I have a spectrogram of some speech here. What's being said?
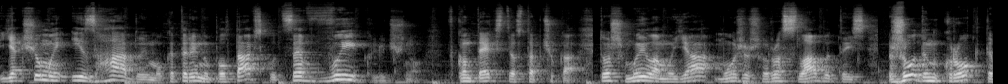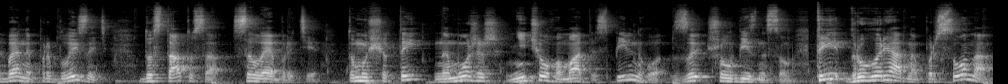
якщо ми і згадуємо Катерину Полтавську, це виключно в контексті Остапчука. Тож, мила моя, можеш розслабитись. Жоден крок тебе не приблизить до статуса селебриті. Тому що ти не можеш нічого мати спільного з шоу-бізнесом. Ти другорядна персона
